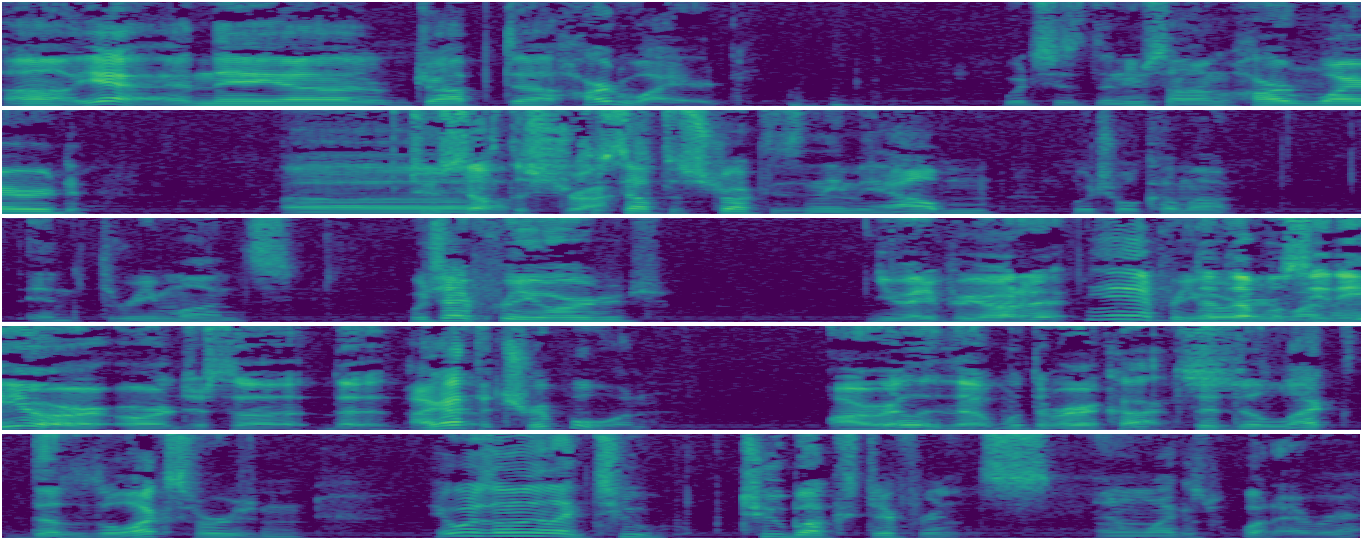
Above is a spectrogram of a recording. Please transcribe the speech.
Uh, yeah, and they uh, dropped uh, "Hardwired," which is the new song. "Hardwired." Uh, To Self-Destruct. To Self Destruct is the name of the album, which will come out in three months. Which I pre-ordered. You already pre-ordered it? Yeah, pre-ordered. The double CD or or just the the. I got the triple one. Oh really? The with the rare cuts. the deluxe the deluxe version. It was only like two two bucks difference, and I'm like whatever.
